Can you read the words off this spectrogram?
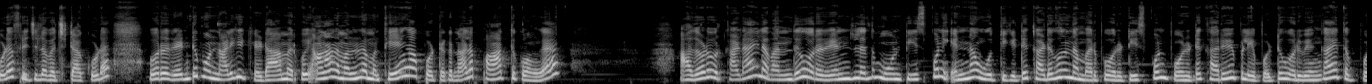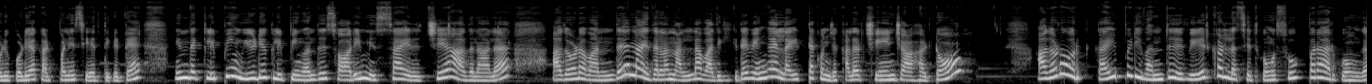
கூட ஃப்ரிட்ஜில் வச்சுட்டா கூட ஒரு ரெண்டு மூணு நாளைக்கு கெடாமல் இருக்கும். ஆனால் நம்ம வந்து நம்ம தேங்காய் போட்டிருக்கனால பார்த்துக்கோங்க அதோட ஒரு கடாயில் வந்து ஒரு ரெண்டுலேருந்து மூணு டீஸ்பூன் எண்ணெய் ஊற்றிக்கிட்டு கடுகு உளுந்தம் பருப்பு ஒரு டீஸ்பூன் போட்டுட்டு கருவேப்பிலையை போட்டு ஒரு வெங்காயத்தை பொடி பொடியாக கட் பண்ணி சேர்த்துக்கிட்டேன். இந்த கிளிப்பிங் வீடியோ கிளிப்பிங் வந்து சாரி மிஸ் ஆயிடுச்சு அதனால் அதோட வந்து நான் இதெல்லாம் நல்லா வதக்கிக்கிட்டேன். வெங்காயம் லைட்டாக கொஞ்சம் கலர் சேஞ்ச் ஆகட்டும். அதோட ஒரு கைப்பிடி வந்து வேர்க்கடலை சேர்த்துக்கோங்க. சூப்பராக இருக்குங்க.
